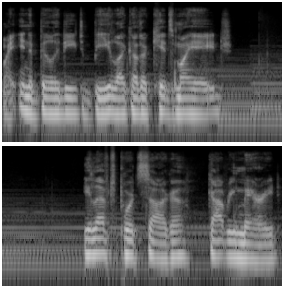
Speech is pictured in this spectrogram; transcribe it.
my inability to be like other kids my age. He left Port Saga, got remarried,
